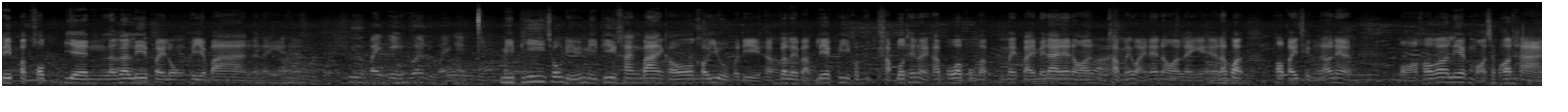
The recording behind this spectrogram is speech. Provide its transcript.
รีบประคบเย็นแล้วก็รีบไปโรงพยาบาลอะไรอย่างเงี้ยฮะคือไปเองด้วยหรือว่ายังไงพี่มีพี่โชคดีไม่มีพี่ข้างบ้านเขาเขาอยู่พอดีครับก็เลยแบบเรียกพี่เขาขับรถให้หน่อยครับเพราะว่าผมแบบไม่ไปไม่ได้แน่นอนขับไม่ไหวแน่นอนอะไรอย่างเงี้ยแล้วพอพอไปถึงแล้วเนี่ยหมอเขาก็เรียกหมอเฉพาะทาง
